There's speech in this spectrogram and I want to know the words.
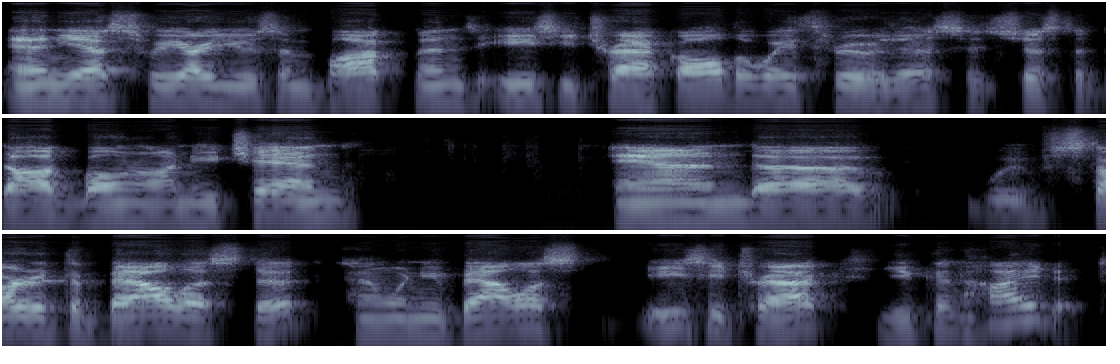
and yes we are using Bachmann's easy track all the way through this it's just a dog bone on each end and uh, we've started to ballast it. And when you ballast E-Z Track, you can hide it.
